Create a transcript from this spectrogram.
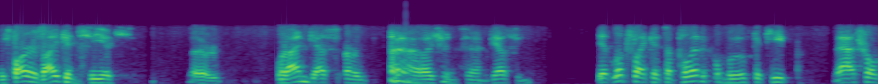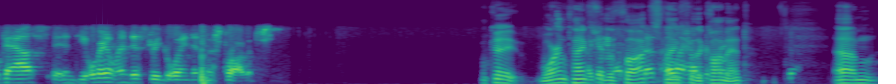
as far as I can see, it's uh, what I'm guessing, or I shouldn't say I'm guessing. It looks like it's a political move to keep natural gas and the oil industry going in this province. Okay, Warren, thanks for the that, thoughts. Thanks for the comment. Um,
